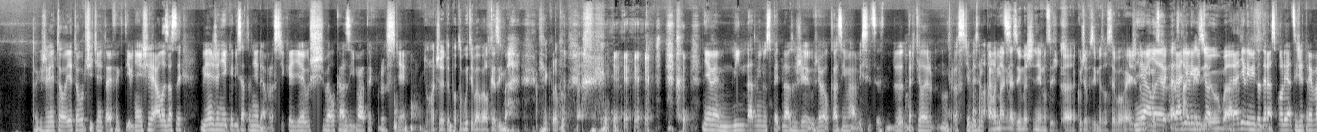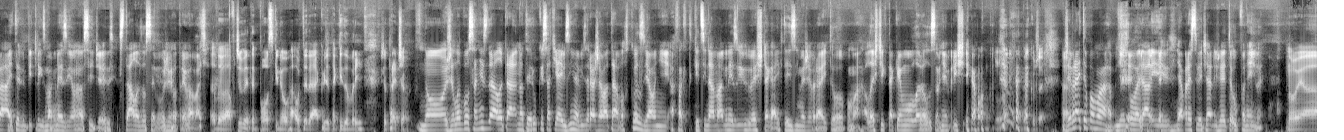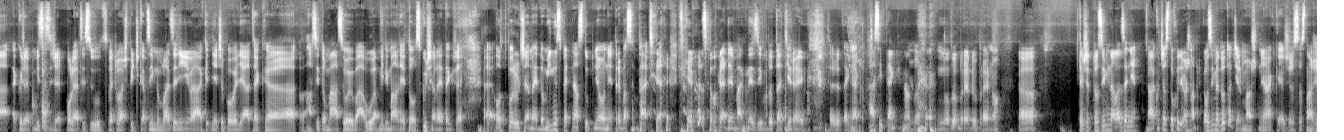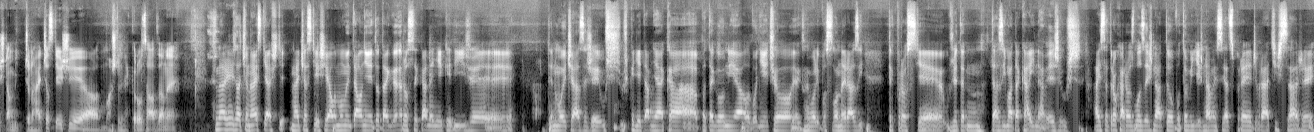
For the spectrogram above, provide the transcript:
Takže je to, je to určite je to efektívnejšie, ale zase viem, že niekedy sa to nedá proste, keď je už veľká zima, tak proste. No a čo je to potom u teba veľká zima? lebo... Neviem, min, nad minus 15 už je, už je veľká zima, aby si drtile no, proste bez rukavíc. Ale magnézium ešte nenosíš e, akože v zime so sebou, hej? Že Nie, ale radili mi, to, a... radili mi to teraz Poliaci, že treba aj ten pitlík s magnéziom nosiť, že stále so sebou, že ho treba mať. No a v čom je ten polský know-how teda akože taký dobrý? Že prečo? No, že lebo sa nezdá, ale tá, na tej ruke sa ti aj v zime vyzrážava tá vlhkosť a oni, a fakt, keď si na magnéziuješ, tak aj v tej zime, že vraj to pomáha. Ale ešte k takému levelu som neprišiel. No, akože, a... Že vraj to pomáha. Mne povedali, mňa presviečali, že je to úplne iné. No ja, akože myslím si, že Poliaci sú svetová špička v zimnom lezení a keď niečo povedia, tak uh, asi to má svoju váhu a minimálne je to skúšané, takže uh, odporúčame do minus 15 stupňov, netreba sa báť, treba zobrať aj magnézium do Tatier. Takže tak nejako. Asi tak, no. No, no dobre, dobre, no. Uh, Takže to zimné lezenie. A ako často chodíš napríklad v zime do Tatier? Máš nejaké, že sa snažíš tam byť čo najčastejšie a máš to nejak rozhádzané? Snažím sa čo najčastejšie, ale momentálne je to tak rozsekané niekedy, že ten môj čas, že už, už keď je tam nejaká Patagónia alebo niečo, jak sme boli posledné razy, tak proste už je ten, tá zima taká iná, vieš, že už aj sa trocha rozlezeš na to, potom ideš na mesiac preč, vrátiš sa, že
